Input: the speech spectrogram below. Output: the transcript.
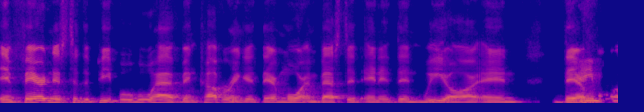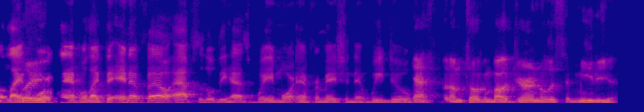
in fairness to the people who have been covering it, they're more invested in it than we are. And Therefore, more like for example, like the NFL absolutely has way more information than we do. Yes, but I'm talking about journalists and media.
